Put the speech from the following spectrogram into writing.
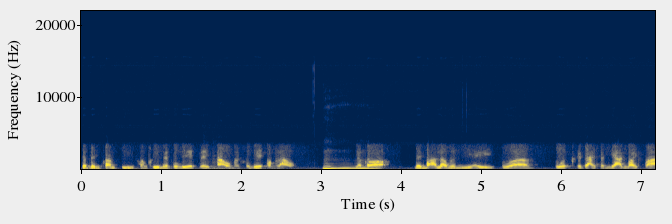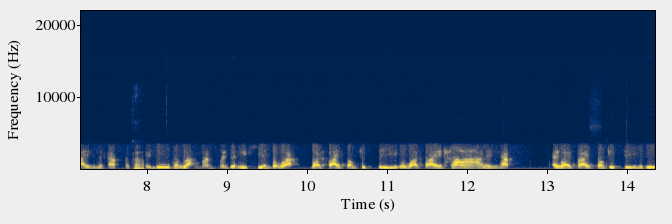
จะเป็นความถี่ของคลื่นไมโครเวฟในเตาไมโครเวฟของเราอืมแล้วก็ในบ้านเรามันมีไอ้ตัวตัวกระจายสัญญาณ Wi-Fi ใช่ไหมครับถ้าครับไปดูข้างหลังมัน มันจะมีเขียนบอกว่า Wi-Fi 2.4 กับ Wi-Fi 5 อะไรนะครับ ไอ้ Wi-Fi 2.4 นี่คือ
